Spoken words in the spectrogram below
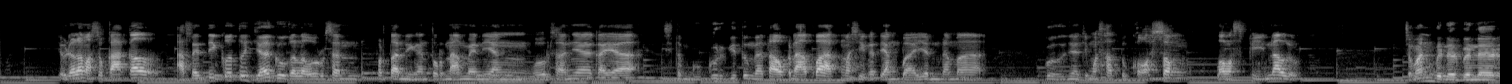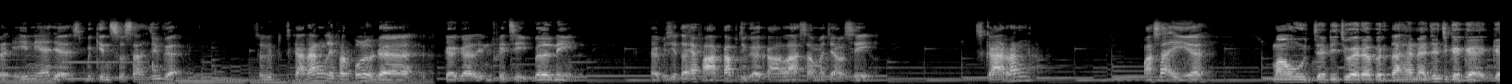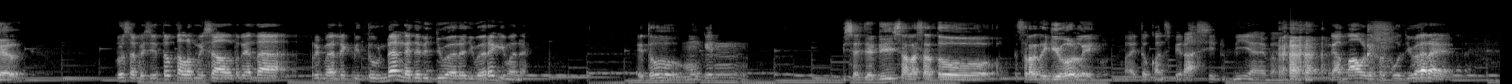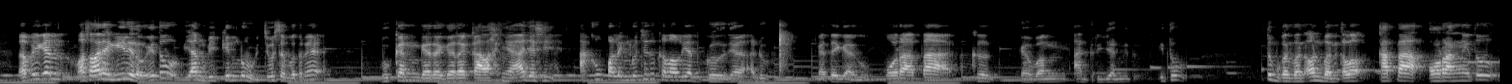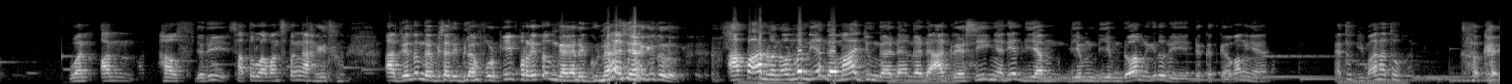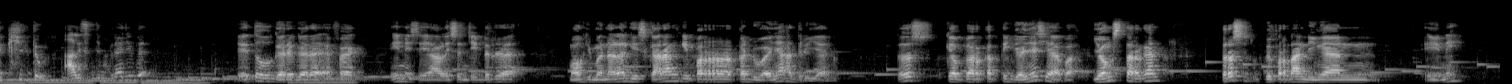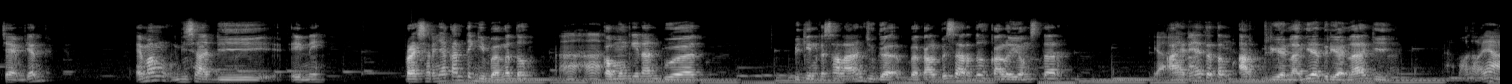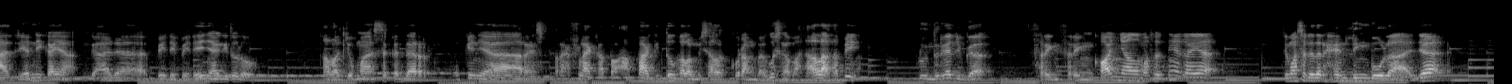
ya udahlah masuk akal Atletico tuh jago kalau urusan pertandingan turnamen yang urusannya kayak sistem gugur gitu nggak tahu kenapa aku masih ingat yang Bayern sama golnya cuma satu kosong lolos final loh Cuman bener-bener ini aja bikin susah juga. Sekarang Liverpool udah gagal invincible nih. Habis itu FA Cup juga kalah sama Chelsea. Sekarang masa iya mau jadi juara bertahan aja juga gagal? Terus habis itu kalau misal ternyata Premier League ditunda nggak jadi juara-juara gimana Itu mungkin bisa jadi salah satu strategi oleh. Wah itu konspirasi dunia emang nggak mau Liverpool juara ya. Tapi kan masalahnya gini loh, itu yang bikin lucu sebenarnya bukan gara-gara kalahnya aja sih. Aku paling lucu tuh kalau lihat golnya, aduh nggak tega aku. Morata ke gawang Adrian itu, itu itu bukan one on one. Kalau kata orang itu one on half, jadi satu lawan setengah gitu. Adrian tuh nggak bisa dibilang full keeper itu nggak ada gunanya gitu loh. Apaan one on one dia nggak maju, nggak ada nggak ada agresinya, dia diam diam diam doang gitu di deket gawangnya. Nah itu gimana tuh? Kalau kayak gitu, Alis cedera juga. Ya itu gara-gara efek ini sih Alisson cedera. Mau gimana lagi? Sekarang kiper keduanya Adrian. Terus kiper ketiganya siapa? Youngster kan. Terus di pertandingan ini champion emang bisa di ini pressernya kan tinggi banget tuh. Aha. Kemungkinan buat bikin kesalahan juga bakal besar tuh kalau youngster. Ya, Akhirnya tetap Adrian lagi, Adrian lagi. Nah, masalahnya Adrian nih kayak nggak ada PD-PD-nya gitu loh. Kalau cuma sekedar mungkin ya refleks atau apa gitu, kalau misal kurang bagus nggak masalah. Tapi blundernya juga sering-sering konyol. Maksudnya kayak cuma sekedar handling bola aja,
